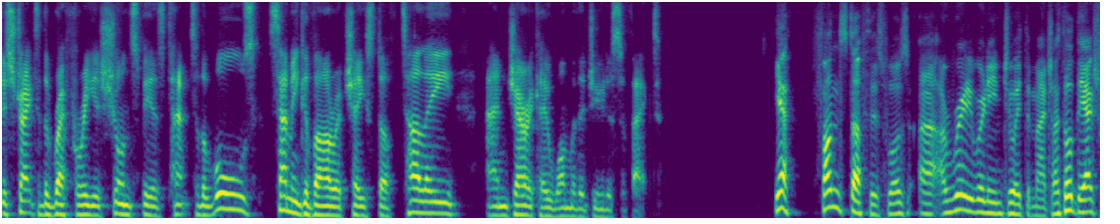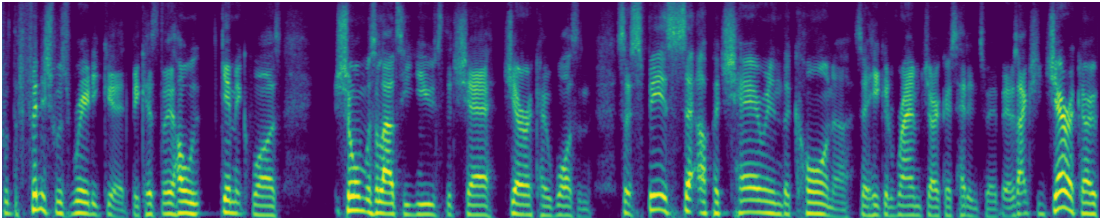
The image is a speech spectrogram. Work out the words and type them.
distracted the referee as Shawn Spears tapped to the walls. Sammy Guevara chased off Tully, and Jericho won with a Judas effect. Yeah, fun stuff. This was. Uh, I really, really enjoyed the match. I thought the actual the finish was really good because the whole gimmick was Shawn was allowed to use the chair, Jericho wasn't. So Spears set up a chair in the corner so he could ram Jericho's head into it. But it was actually Jericho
